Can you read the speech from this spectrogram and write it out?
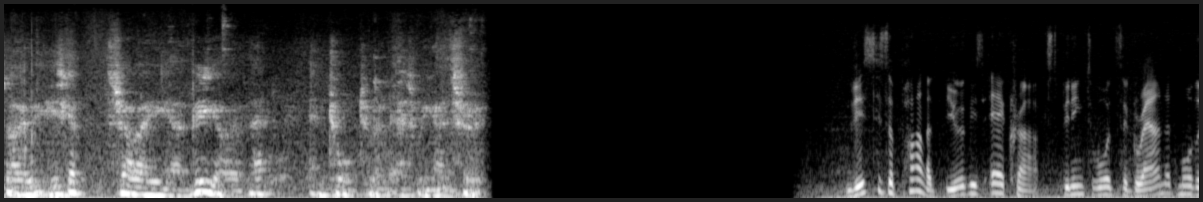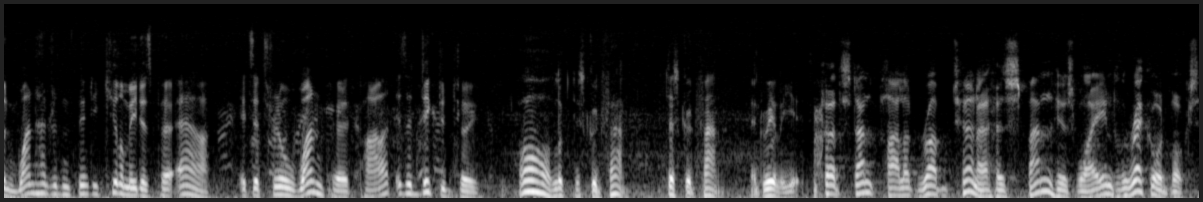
So he's going to show a uh, video of that and talk to it as we go through. This is a pilot view of his aircraft spinning towards the ground at more than 130 kilometres per hour. It's a thrill one Perth pilot is addicted to. Oh, look, just good fun. Just good fun. It really is. Perth stunt pilot Rob Turner has spun his way into the record books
